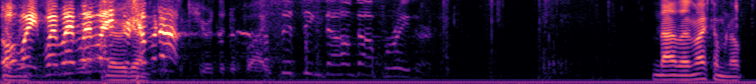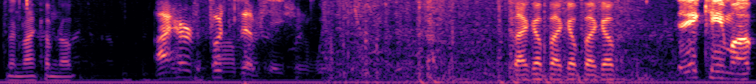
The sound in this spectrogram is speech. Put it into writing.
Oh wait, wait, wait, wait, wait! They're coming up. Secure the device. Nah, they're not coming up. They're not coming up. I heard footsteps. location with the defuser. Back up, back up, back up. They came up.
